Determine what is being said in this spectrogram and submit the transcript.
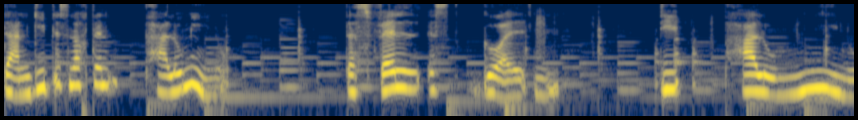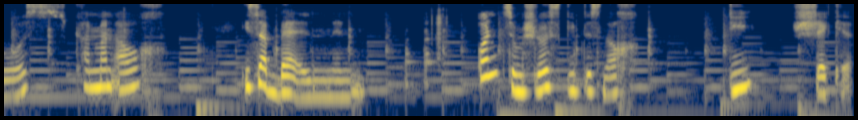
Dann gibt es noch den Palomino. Das Fell ist golden. Die Palominos kann man auch Isabellen nennen. Und zum Schluss gibt es noch die Schecke.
